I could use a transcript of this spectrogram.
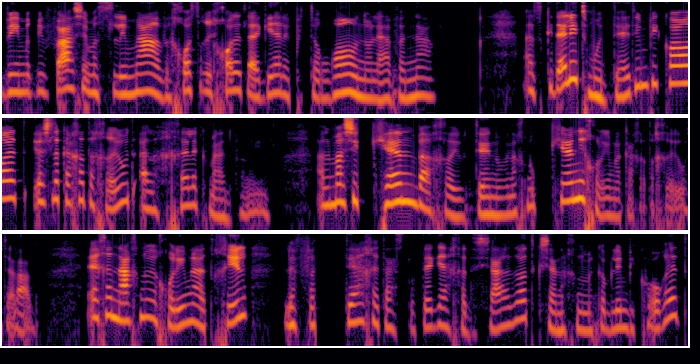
ועם מריבה שמסלימה וחוסר יכולת להגיע לפתרון או להבנה. אז כדי להתמודד עם ביקורת, יש לקחת אחריות על חלק מהדברים, על מה שכן באחריותנו, ואנחנו כן יכולים לקחת אחריות עליו. איך אנחנו יכולים להתחיל לפתח את האסטרטגיה החדשה הזאת כשאנחנו מקבלים ביקורת,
